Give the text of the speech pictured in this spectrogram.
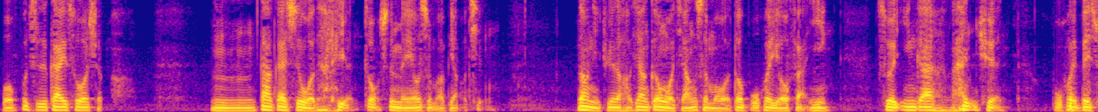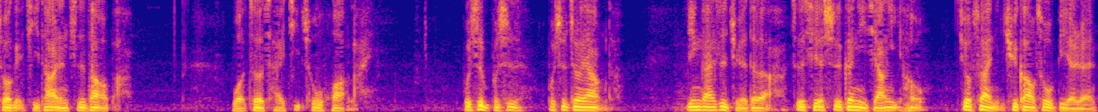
我不知该说什么。嗯，大概是我的脸总是没有什么表情，让你觉得好像跟我讲什么我都不会有反应，所以应该很安全，不会被说给其他人知道吧？我这才挤出话来，不是，不是，不是这样的，应该是觉得啊，这些事跟你讲以后，就算你去告诉别人，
